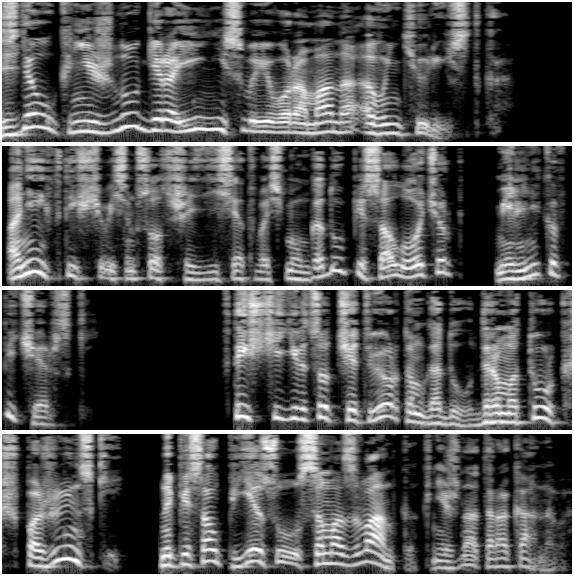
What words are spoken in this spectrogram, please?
сделал княжну героиней своего романа «Авантюристка». О ней в 1868 году писал очерк Мельников-Печерский. В 1904 году драматург Шпажинский написал пьесу «Самозванка» княжна Тараканова.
